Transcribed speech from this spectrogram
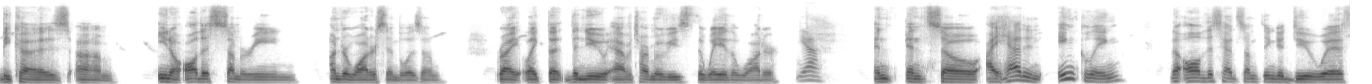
because um you know all this submarine underwater symbolism right? Like the the new avatar movies the way of the water. Yeah. and and so i had an inkling that all of this had something to do with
